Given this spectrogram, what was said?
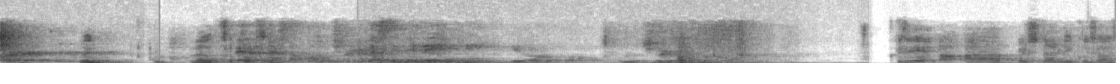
Or, sa pero nasa culture kasi nila yun eh, di ba po? Culture nila. Kasi ah, ah, personally, kung sa,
